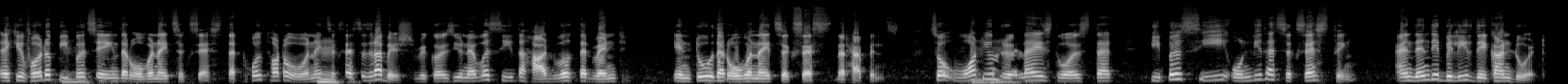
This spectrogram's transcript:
like you've heard of people Mhm. saying that overnight success. That whole thought of overnight Hmm. success is rubbish because you never see the hard work that went into that overnight success that happens. So what you Mhm. realized was that people see only that success thing and then they believe they can't do it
